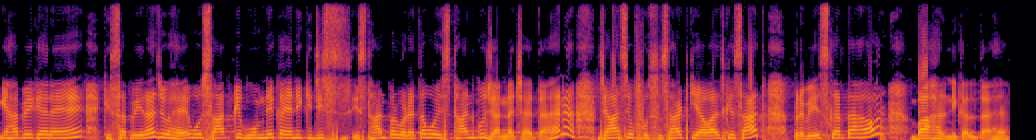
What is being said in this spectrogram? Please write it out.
यहाँ पे कह रहे हैं कि सपेरा जो है, वो सांप के घूमने का यानी कि जिस स्थान पर वो रहता है, वो स्थान को जानना चाहता है ना? जहाँ से फुसफुसाहट की आवाज़ के साथ प्रवेश करता है और बाहर निकलता है।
